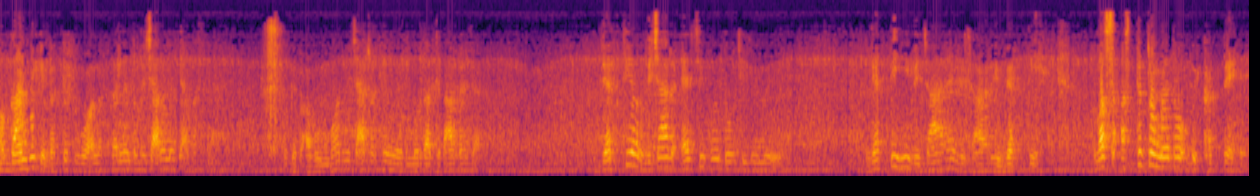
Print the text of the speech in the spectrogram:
और गांधी के व्यक्तित्व को अलग कर लें तो विचारों में क्या बचता है? क्योंकि तो किताबों में बहुत विचार रखे हुए मुर्दा किताब रह जाए। व्यक्ति और विचार ऐसी कोई दो चीज़ें नहीं है। व्यक्ति ही विचार है विचार ही व्यक्ति है। बस अस्तित्व में तो इकट्ठे हैं।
